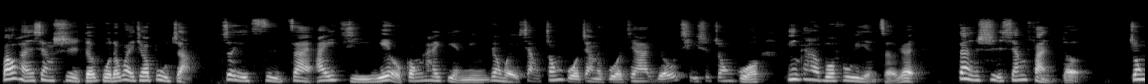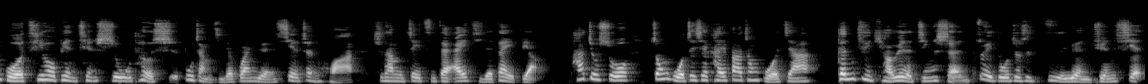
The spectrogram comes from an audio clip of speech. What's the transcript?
包含像是德国的外交部长这一次在埃及也有公开点名，认为像中国这样的国家，尤其是中国，应该要多负一点责任。但是相反的，中国气候变迁事务特使部长级的官员谢振华是他们这次在埃及的代表，他就说，中国这些开发中国家。根据条约的精神，最多就是自愿捐献。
